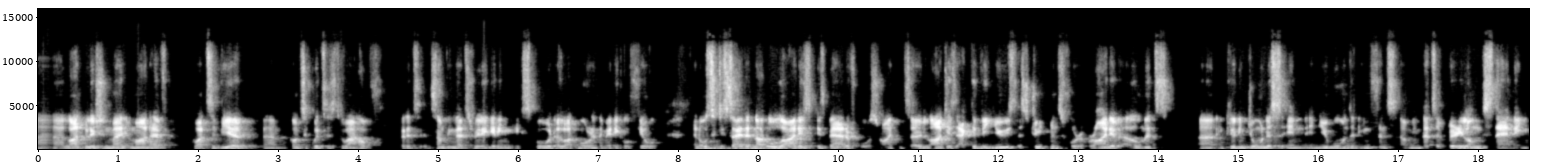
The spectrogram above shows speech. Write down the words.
uh, light pollution may, might have quite severe um, consequences to our health, but it's, it's something that's really getting explored a lot more in the medical field. And also to say that not all light is, is bad, of course, right? And so light is actively used as treatments for a variety of ailments, uh, including jaundice in, in, newborns and infants. I mean, that's a very long-standing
